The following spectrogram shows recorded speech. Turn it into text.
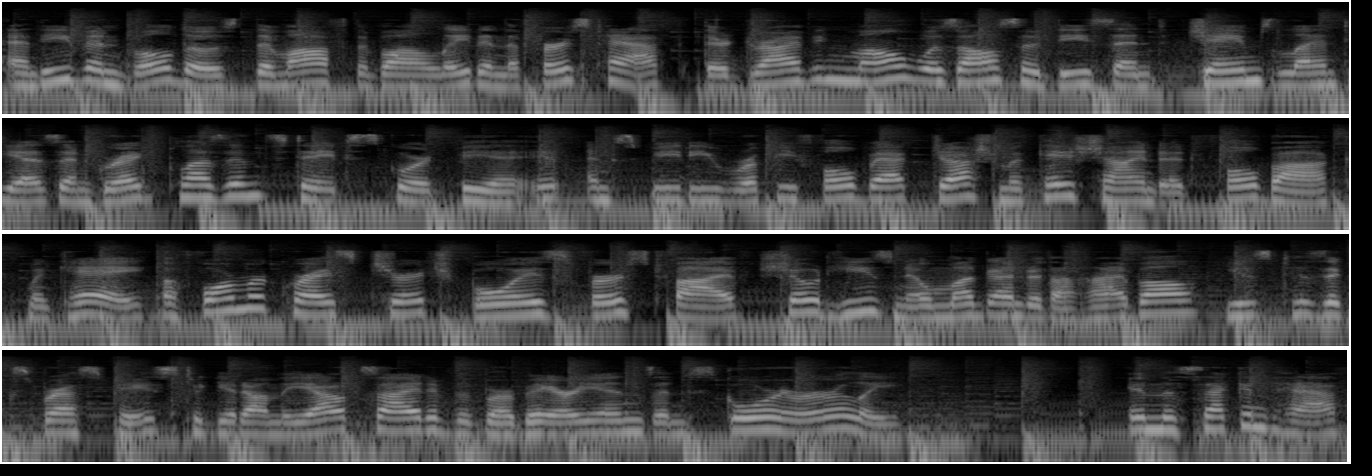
and even bulldozed them off the ball late in the first half. Their driving maul was also decent. James Lentjes and Greg Pleasants-Tate scored via it, and speedy rookie fullback Josh McKay shined at fullback. McKay, a former Christchurch boys first five, showed he's no mug under the high ball, used his express pace to get on the outside of the Barbarians and score early in the second half,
